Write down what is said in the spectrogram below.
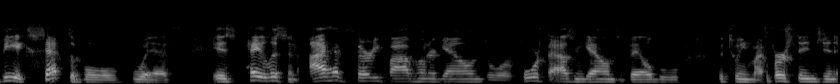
be acceptable with is hey listen i have 3500 gallons or 4000 gallons available between my first engine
